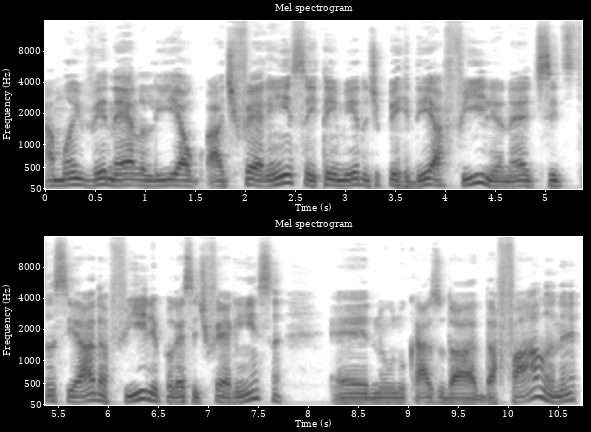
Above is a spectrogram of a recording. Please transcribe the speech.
a mãe vê nela ali a, a, diferença e tem medo de perder a filha, né? De se distanciar da filha por essa diferença, é, no, no caso da, da fala, né?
